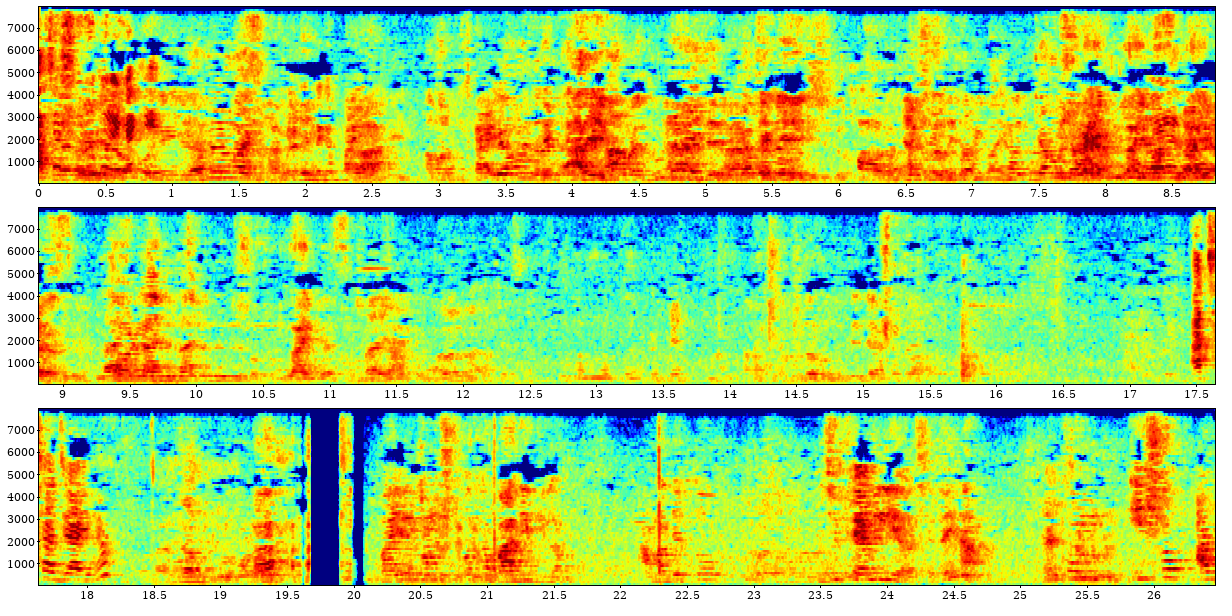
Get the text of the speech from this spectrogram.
আচ্ছা শুরু করি নাকি? আচ্ছা যাই না আহ, বাইরের মানুষের কথা বাদই দিলাম। আমাদের তো কিছু ফ্যামিলি আছে তাই না? এখন এইসব আর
